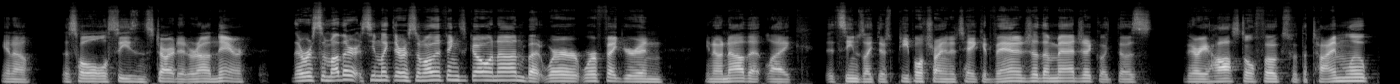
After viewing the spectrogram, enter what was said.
you know, this whole season started around there. There were some other, it seemed like there were some other things going on, but we're we're figuring, you know, now that like it seems like there's people trying to take advantage of the magic, like those very hostile folks with the time loop.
